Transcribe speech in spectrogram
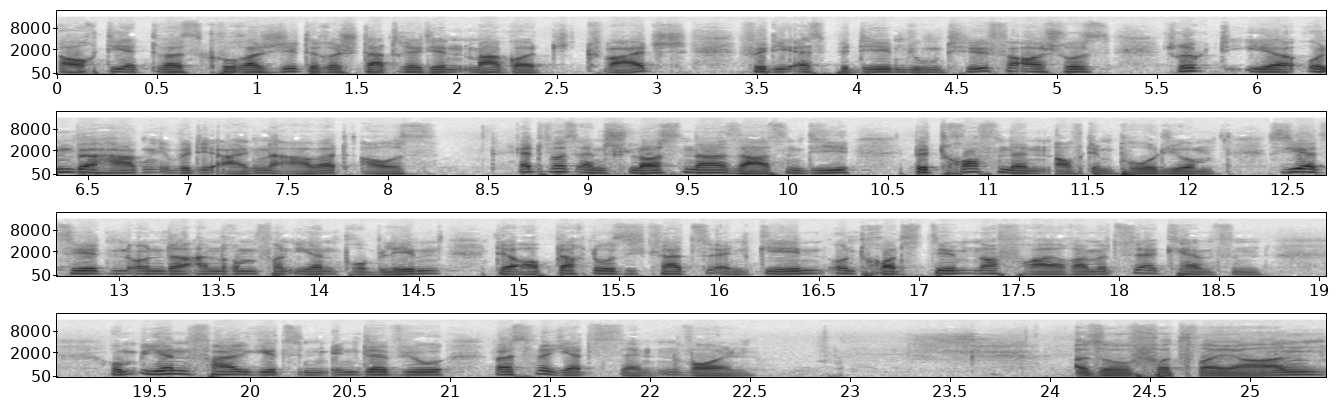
Auch die etwas couragiertere Stadträtin Margot Quaitsch für die SPD im Jugendhilfeausschuss drückt ihr Unbehagen über die eigene Arbeit aus. Etwas entschlossener saßen die Betroffenen auf dem Podium. Sie erzählten unter anderem von ihren Problemen, der Obdachlosigkeit zu entgehen und trotzdem noch Freiräume zu erkämpfen. Um ihren Fall geht es im Interview, was wir jetzt senden wollen. Also vor zwei Jahren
